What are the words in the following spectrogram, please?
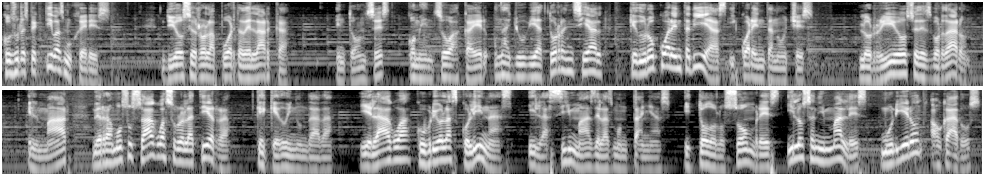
con sus respectivas mujeres. Dios cerró la puerta del arca. Entonces comenzó a caer una lluvia torrencial que duró 40 días y 40 noches. Los ríos se desbordaron. El mar derramó sus aguas sobre la tierra, que quedó inundada, y el agua cubrió las colinas y las cimas de las montañas, y todos los hombres y los animales murieron ahogados.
